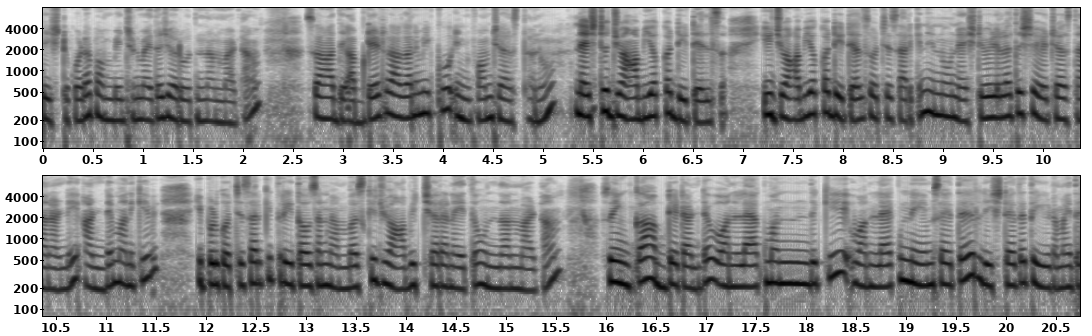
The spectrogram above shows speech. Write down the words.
లిస్ట్ కూడా పంపించడం అయితే జరుగుతుంది అనమాట సో అది అప్డేట్ రాగానే మీకు ఇన్ఫామ్ చేస్తాను. నెక్స్ట్ జాబ్ యొక్క డీటెయిల్స్ ఈ జాబ్ యొక్క డీటెయిల్స్ వచ్చేసరికి నేను నెక్స్ట్ వీడియోలో అయితే షేర్ చేస్తానండి. అంటే మనకి ఇప్పటికి వచ్చేసరికి త్రీ థౌజండ్ మెంబర్స్కి జాబ్ ఇచ్చారని అయితే ఉందన్నమాట. సో ఇంకా అప్డేట్ అంటే వన్ ల్యాక్ మందికి వన్ ల్యాక్ నేమ్స్ అయితే లిస్ట్ అయితే తీయడం అయితే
